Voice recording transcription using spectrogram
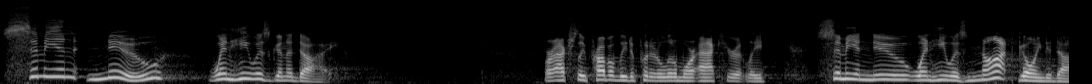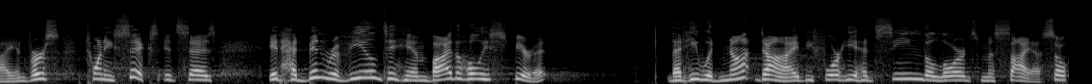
Simeon knew when he was going to die. Or actually, probably to put it a little more accurately, Simeon knew when he was not going to die. In verse 26, it says, It had been revealed to him by the Holy Spirit that he would not die before he had seen the Lord's Messiah. So,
